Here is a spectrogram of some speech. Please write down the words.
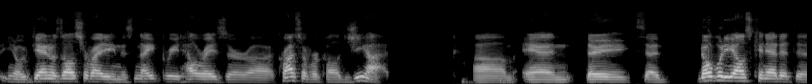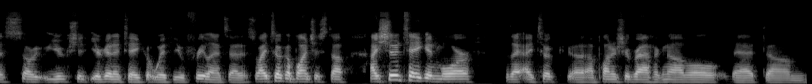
you know, Dan was also writing this Nightbreed Hellraiser uh, crossover called Jihad, um, and they said nobody else can edit this, so you should you're going to take it with you, freelance edit. So I took a bunch of stuff. I should have taken more. I, I took a Punisher graphic novel that um,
